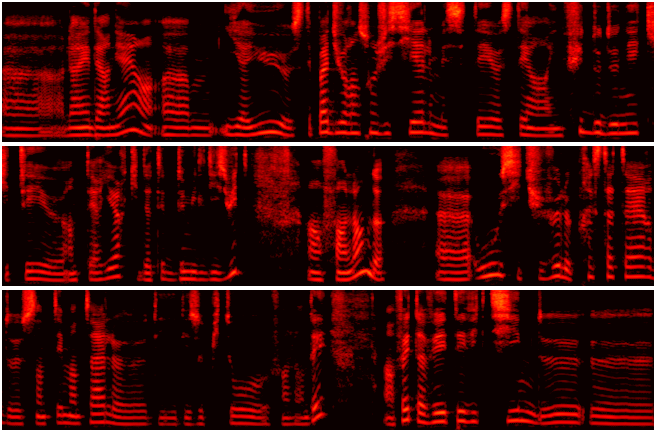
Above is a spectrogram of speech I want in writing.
euh, l'année dernière. Euh, il y a eu, c'était pas du rançongiciel, mais c'était c'était un- une fuite de données qui était antérieure, qui datait de 2018 en Finlande. Euh, où, si tu veux, le prestataire de santé mentale euh, des, des hôpitaux finlandais, en fait, avait été victime de, euh,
